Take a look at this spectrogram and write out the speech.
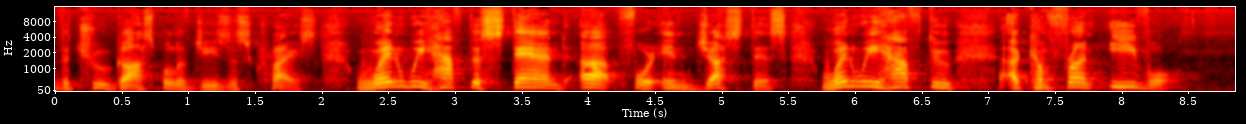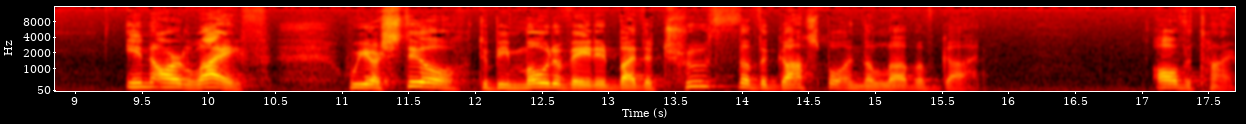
the true gospel of Jesus Christ. When we have to stand up for injustice, when we have to uh, confront evil in our life, we are still to be motivated by the truth of the gospel and the love of God all the time.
